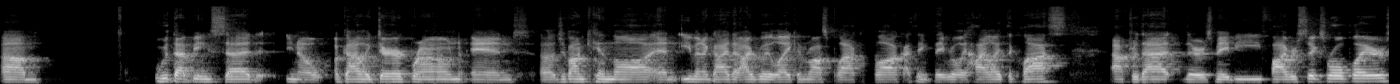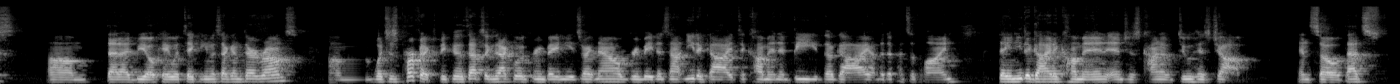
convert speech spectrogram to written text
um, with that being said, you know, a guy like Derrick Brown and uh, Javon Kinlaw, and even a guy that I really like in Ross Blacklock, I think they really highlight the class. After that, there's maybe five or six role players um, that I'd be okay with taking in the second, third rounds, um, which is perfect because that's exactly what Green Bay needs right now. Green Bay does not need a guy to come in and be the guy on the defensive line. They need a guy to come in and just kind of do his job. And so that's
